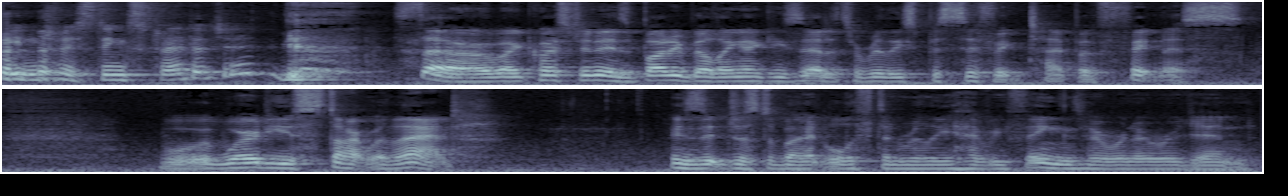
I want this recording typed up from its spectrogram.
Interesting strategy. So my question is, bodybuilding, like you said, it's a really specific type of fitness. Where do you start with that? Is it just about lifting really heavy things over and over again?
